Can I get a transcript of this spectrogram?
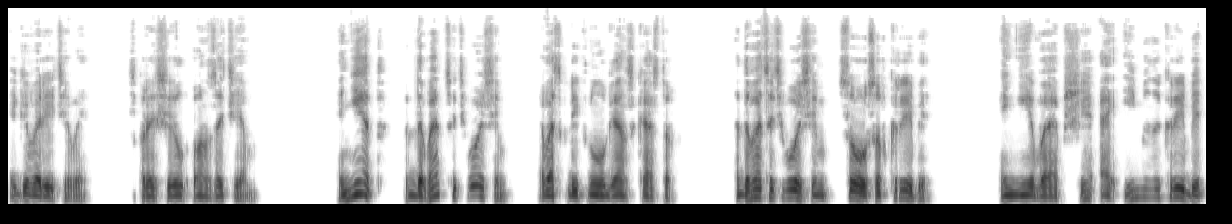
говорите вы?» — спросил он затем. «Нет, двадцать восемь», — воскликнул Ганс Кастор. «Двадцать восемь соусов к рыбе. Не вообще, а именно к рыбе.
